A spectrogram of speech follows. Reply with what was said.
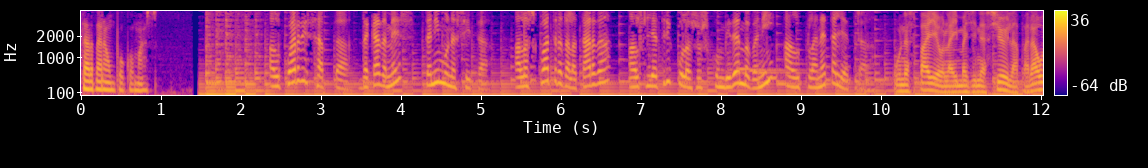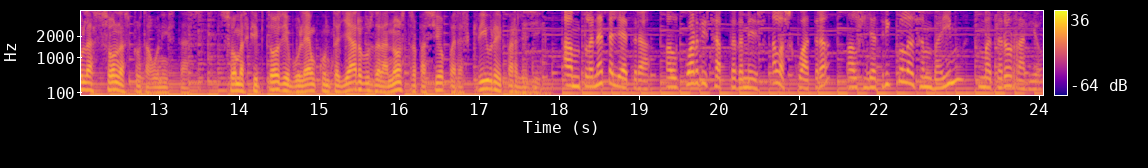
tardará un poco más. El quart dissabte de cada mes tenim una cita. A les 4 de la tarda, els lletrícoles us convidem a venir al Planeta Lletra. Un espai on la imaginació i la paraula són les protagonistes. Som escriptors i volem contagiar-vos de la nostra passió per escriure i per llegir. En Planeta Lletra, el quart dissabte de mes a les 4, els lletrícoles envaïm Mataró Ràdio.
